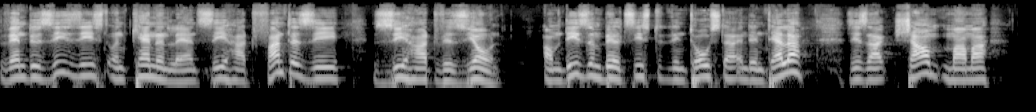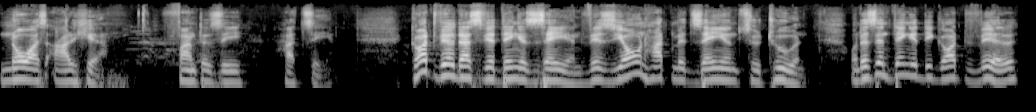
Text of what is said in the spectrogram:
Wenn du sie siehst und kennenlernst, sie hat Fantasie, sie hat Vision. An diesem Bild siehst du den Toaster in den Teller. Sie sagt, schau Mama, Noahs Arche. Fantasie hat sie. Gott will, dass wir Dinge sehen. Vision hat mit Sehen zu tun. Und das sind Dinge, die Gott will,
